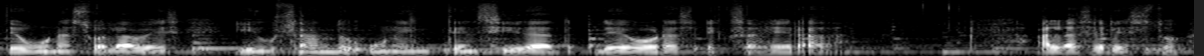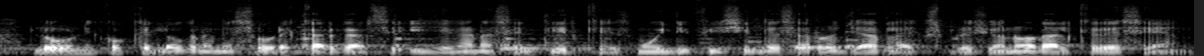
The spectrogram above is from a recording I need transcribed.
de una sola vez y usando una intensidad de horas exagerada. Al hacer esto, lo único que logran es sobrecargarse y llegan a sentir que es muy difícil desarrollar la expresión oral que desean.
